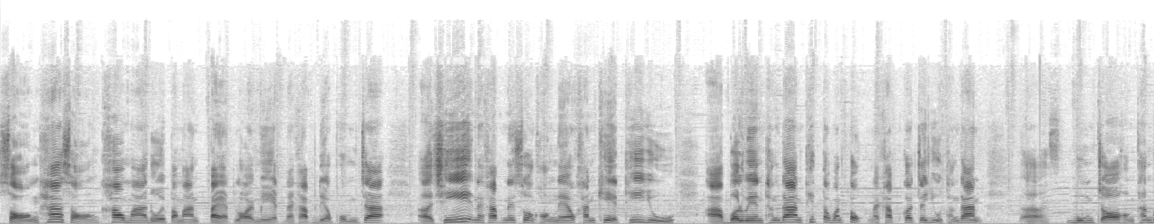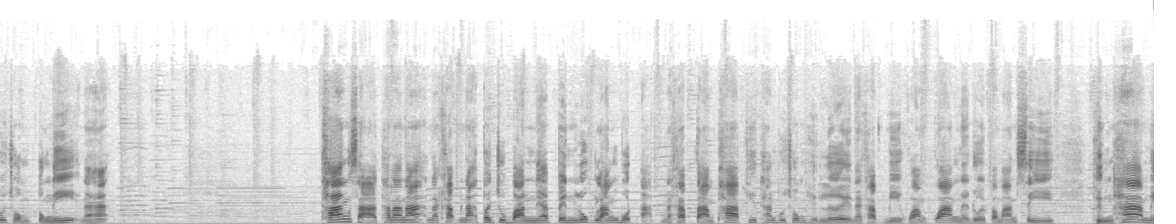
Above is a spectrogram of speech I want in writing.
252 เข้ามาโดยประมาณ 800 เมตรนะครับ เดี๋ยวผมจะชี้นะครับในส่วนของแนวคันเขตที่อยู่บริเวณทางด้านทิศตะวันตกนะครับ ก็จะอยู่ทางด้านมุมจอของท่านผู้ชมตรงนี้นะฮะทางสาธารณะนะครับณปัจจุบันเนี้ยเป็นลูกลังบดอัดนะครับตามภาพที่ท่านผู้ชมเห็นเลยนะครับมีความกว้างเนี่ยโดยประมาณ 4 ถึง 5 เม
